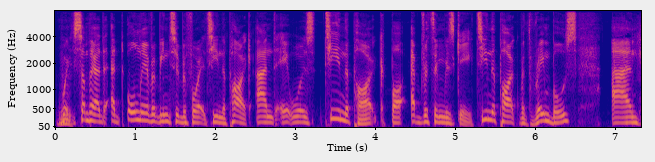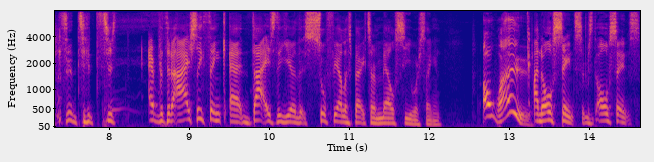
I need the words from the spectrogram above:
Which something I'd, I'd only ever been to before at T in the Park, and it was T in the Park, but everything was gay. T in the Park with rainbows and just everything. I actually think uh, that is the year that Sophie Ellis Bextor and Mel C were singing, Oh wow! and All Saints. It was All Saints.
